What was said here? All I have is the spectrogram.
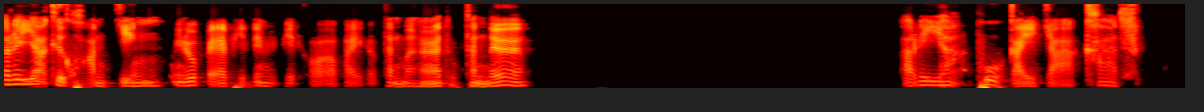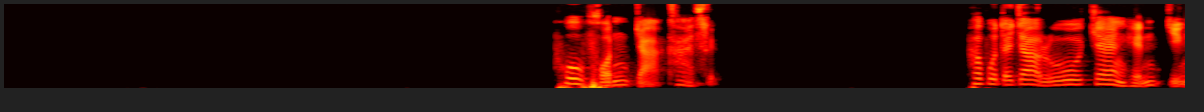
อริยะคือความจริง ไม่รู้แปลผิดหรือไม่ผิดขออภัยกับท่านมหาทุกท่านเด้ออริยะผู้ไกลจากข้าศึกผู้พ้นจากข้าศึก พระพุทธเจ้ารู้แจ้งเห็นจริง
